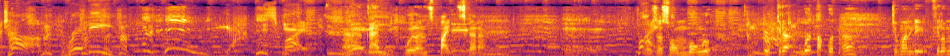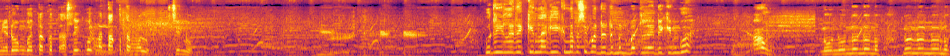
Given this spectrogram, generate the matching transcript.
Tom, ready? Spike, Nah kan, gue lawan Spike sekarang. Gak usah sombong lu. Lu kira gue takut ah? Cuman di filmnya doang gue takut. Asli gue gak takut sama lu. Sini lu. Udah diledekin lagi. Kenapa sih pada demen banget ledekin gue Au. No no no no no. No no no no.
